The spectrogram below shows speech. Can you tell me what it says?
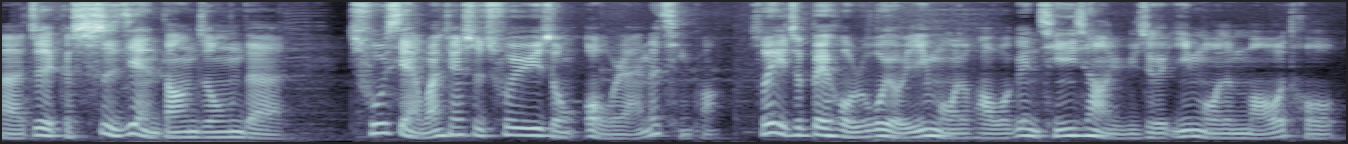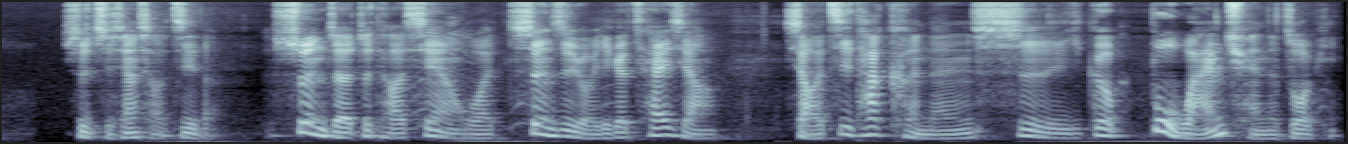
呃这个事件当中的出现，完全是出于一种偶然的情况。所以这背后如果有阴谋的话，我更倾向于这个阴谋的矛头是指向小季的。顺着这条线，我甚至有一个猜想：小季他可能是一个不完全的作品。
